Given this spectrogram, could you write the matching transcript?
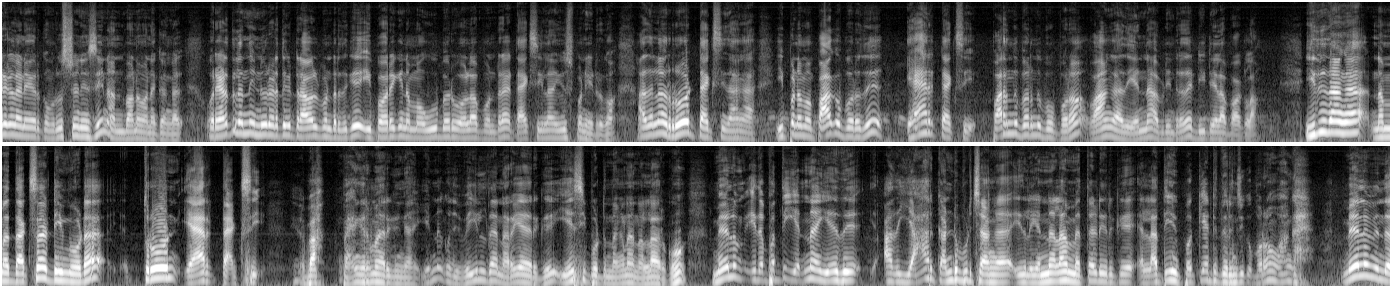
நேர்கள் அனைவருக்கும் ருஷ்டனியூஸின் அன்பான வணக்கங்கள். ஒரு இடத்துலேருந்து இன்னொரு இடத்துக்கு ட்ராவல் பண்ணுறதுக்கு இப்போ வரைக்கும் நம்ம ஊபர் ஓலா போன்ற டாக்ஸிலாம் யூஸ் பண்ணிகிட்ருக்கோம் அதெல்லாம் ரோட் டாக்ஸி தாங்க. இப்போ நம்ம பார்க்க போகிறது ஏர் டாக்ஸி பறந்து பறந்து போக போகிறோம் வாங்க அது என்ன அப்படின்றத டீட்டெயிலாக பார்க்கலாம். இதுதாங்க நம்ம தக்ஸா டீமோட த்ரோன் ஏர் டாக்ஸி பா பயங்கரமாக இருக்குங்க. என்ன கொஞ்சம் வெயில் தான் நிறையா இருக்குது ஏசி போட்டிருந்தாங்கன்னா நல்லாயிருக்கும் மேலும் இதை பற்றி என்ன ஏது அது யார் கண்டுபிடிச்சாங்க? இதில் என்னெல்லாம் மெத்தட் இருக்குது எல்லாத்தையும் இப்போ கேட்டு தெரிஞ்சுக்க போகிறோம் வாங்க. மேலும் இந்த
